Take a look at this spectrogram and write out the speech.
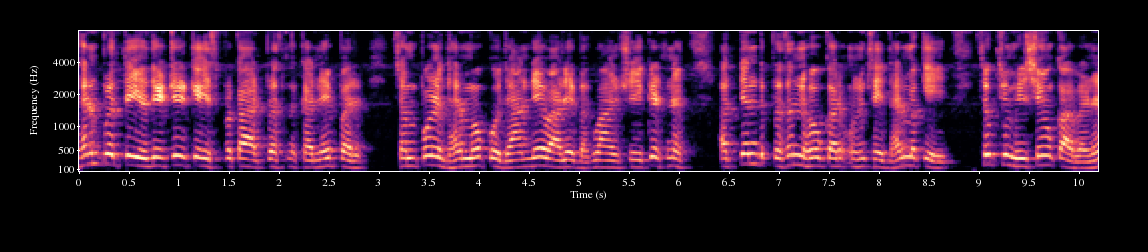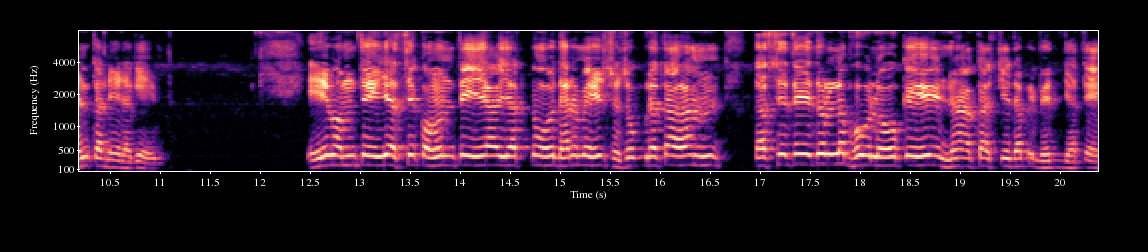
धर्मपुत्र युधिष्ठिर के इस प्रकार प्रश्न करने पर संपूर्ण धर्मों को जानने वाले भगवान श्री कृष्ण अत्यंत प्रसन्न होकर उनसे धर्म के सूक्ष्म विषयों का वर्णन करने लगे। एवं ते यस्य कौंते यत्नो धर्मे सुसुव्रत तस्य ते दुर्लभो लोके न कश्चिदपि भिद्यते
